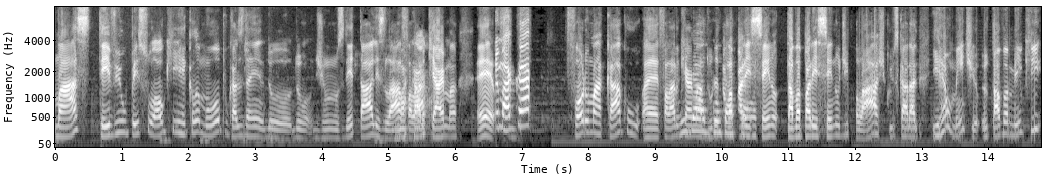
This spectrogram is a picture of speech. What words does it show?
Mas teve o pessoal que reclamou por causa da- do, do- de uns detalhes lá. Macaco. Falaram que a arma. É, fora o macaco, é, falaram que a armadura tava macaco. parecendo, tava parecendo de plástico e os caralho. E realmente, eu tava meio que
